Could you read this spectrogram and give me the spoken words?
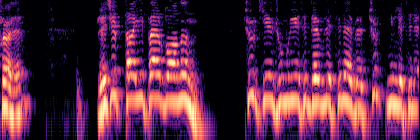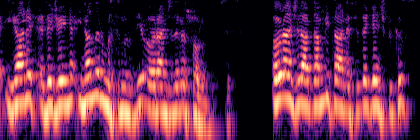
şöyle Recep Tayyip Erdoğan'ın Türkiye Cumhuriyeti Devleti'ne ve Türk milletine ihanet edeceğine inanır mısınız diye öğrencilere sorun siz. Öğrencilerden bir tanesi de genç bir kız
